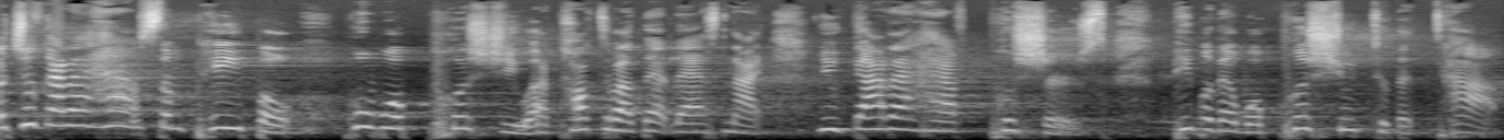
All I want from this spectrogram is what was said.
but you gotta have some people who will push you. I talked about that last night. You gotta have pushers, people that will push you to the top.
